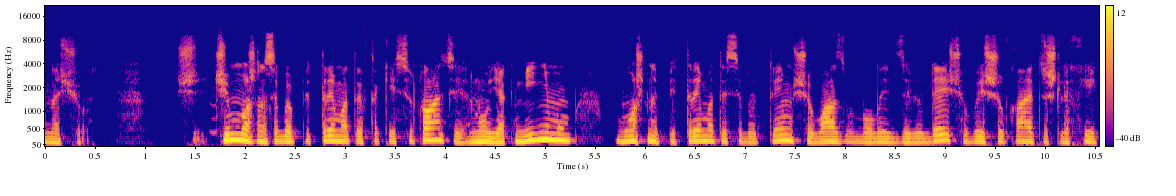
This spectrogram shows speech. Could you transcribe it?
на щось. Чим можна себе підтримати в такій ситуації? Ну, як мінімум, можна підтримати себе тим, що вас болить за людей, що ви шукаєте шляхи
